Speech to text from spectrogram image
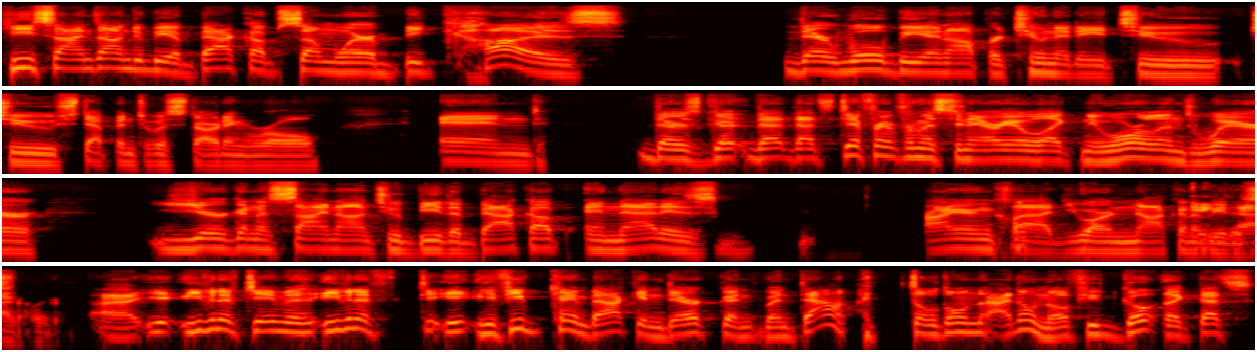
he signs on to be a backup somewhere because there will be an opportunity to to step into a starting role and there's good that that's different from a scenario like New Orleans where you're going to sign on to be the backup, and that is ironclad. You are not going to exactly. be the uh, even if James, even if if he came back and Derek went down, I still don't. I don't know if you'd go like that's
